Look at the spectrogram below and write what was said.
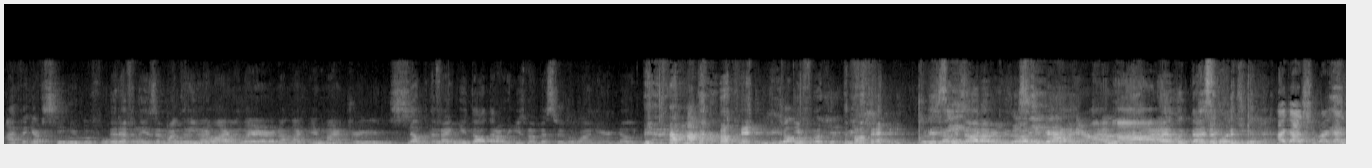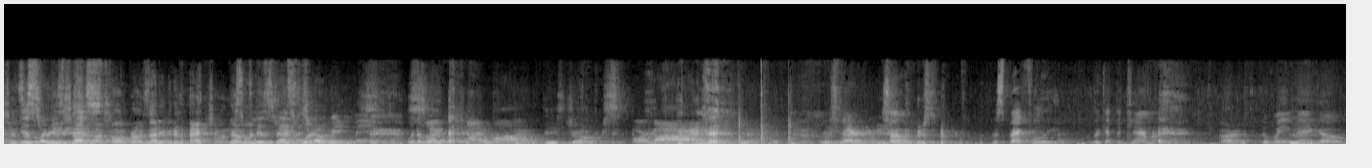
I think I've seen you before. That definitely isn't my clean like, line. where? And I'm like, in my dreams. No, but the fact you thought that I would use my best pickup line here, no, you, you thought, you fucking thought. But See, You thought I would use see, line. I lied. I looked at this one, I got you, I got you. It's This one is on my best. phone, bro. It's not even an actual This note. one is a best with a wingman. With a like, wingman. I lied. These jokes are mine. Respectfully. So, respectfully, look at the camera. All right. The wingman go.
